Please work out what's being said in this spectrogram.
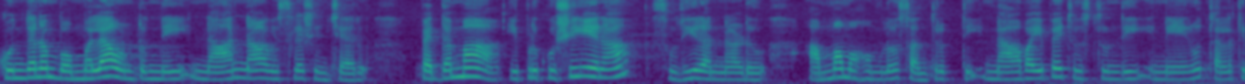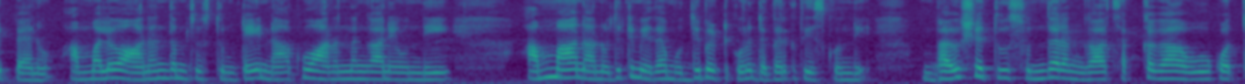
కుందనం బొమ్మలా ఉంటుంది. నాన్న విశ్లేషించారు. పెద్దమ్మ ఇప్పుడు ఖుషియేనా? సుధీర్ అన్నాడు. అమ్మ మొహంలో సంతృప్తి. నా వైపే చూస్తుంది. నేను తల తిప్పాను. అమ్మలో ఆనందం చూస్తుంటే నాకు ఆనందంగానే ఉంది. అమ్మ నా నుదుటి మీద ముద్దు పెట్టుకొని దగ్గరికి తీసుకుంది. భవిష్యత్తు సుందరంగా చక్కగా ఓ కొత్త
